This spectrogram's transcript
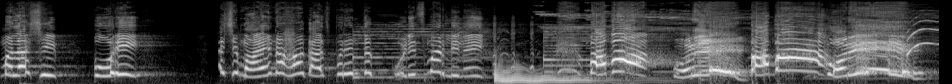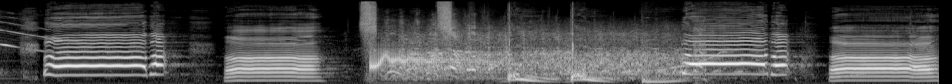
मला अशी पोरी अशी मायेनं हाक आजपर्यंत कोणीच मारली नाही. बाबा! पोरी! बाबा! पोरी! बाबा! आ, बाबा! आ,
